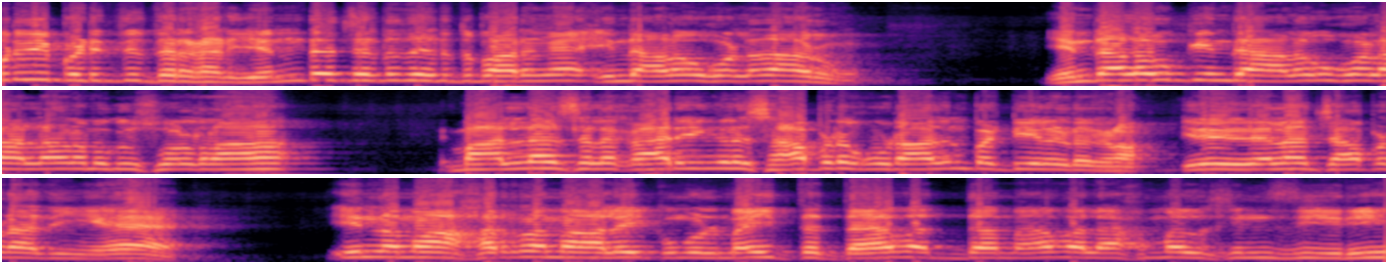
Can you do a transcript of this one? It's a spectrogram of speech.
உறுதிப்படுத்தி தருகிறான். எந்த சட்டத்தை எடுத்து பாருங்க? இந்த அளவுகோல தான் இருக்கும். எந்த அளவுக்கு இந்த அளவுகோல எல்லாம் நமக்கு சொல்கிறான் இப்போ அல்லாஹ் சில காரியங்களை சாப்பிடக்கூடாதுன்னு பட்டியல் எடுக்கிறான். இது இதெல்லாம் சாப்பிடாதீங்க. இன்னமா ஹர்ரம அலைக்குமுல் மைத்த வத்தம வல் அஹ்மல் ஹின்சீரி.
